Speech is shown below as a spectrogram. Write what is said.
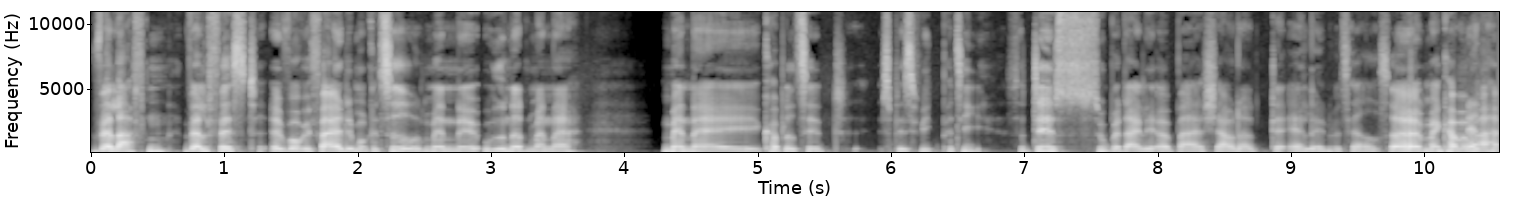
valgaften, valgfest, øh, hvor vi fejrer demokratiet, men øh, uden at man er, man er øh, koblet til et specifikt parti. Så det er super dejligt, og bare shout-out, det alle er inviteret, så man kommer bare.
